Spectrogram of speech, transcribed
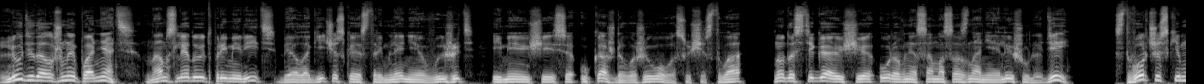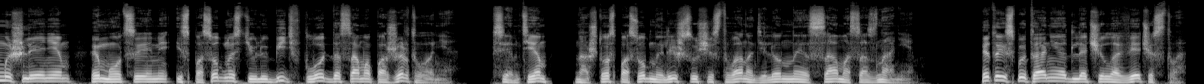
Люди должны понять, нам следует примирить биологическое стремление выжить, имеющееся у каждого живого существа, но достигающее уровня самосознания лишь у людей, с творческим мышлением, эмоциями и способностью любить вплоть до самопожертвования, всем тем, на что способны лишь существа, наделенные самосознанием. Это испытание для человечества.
